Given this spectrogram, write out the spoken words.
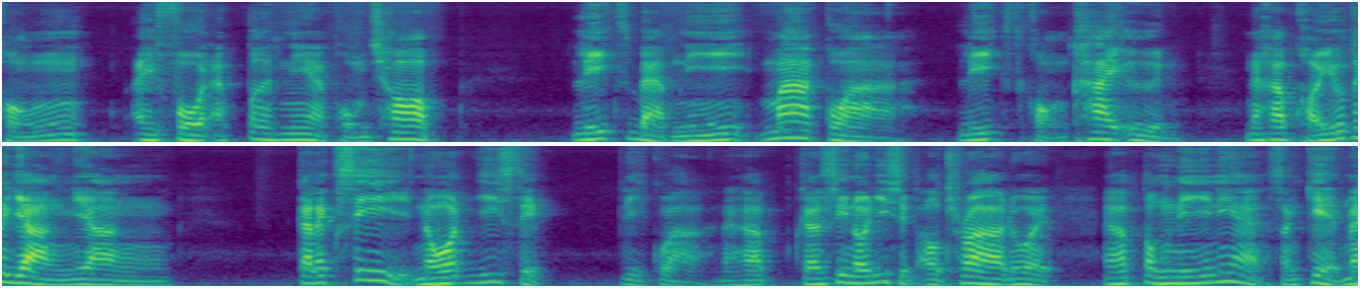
ของ iPhone Apple เนี่ยผมชอบ leaks แบบนี้มากกว่า leaks ของค่ายอื่นนะครับ ขอยกตัวอย่างอย่าง Galaxy Note 20 ดีกว่านะครับ Galaxy Note 20 Ultra ด้วยนะครับ ตรงนี้เนี่ยสังเกตไหม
